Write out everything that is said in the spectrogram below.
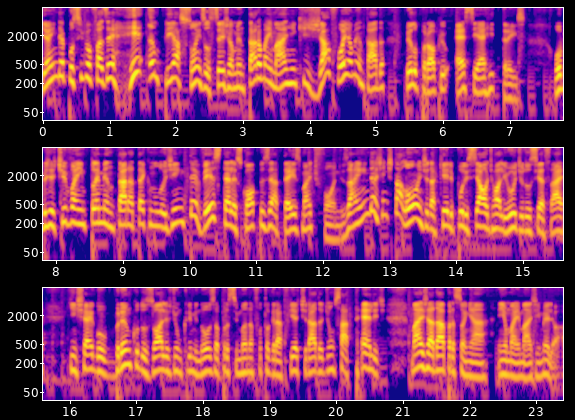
E ainda é possível fazer reampliações, ou seja, aumentar uma imagem que já foi aumentada pelo próprio SR3. O objetivo é implementar a tecnologia em TVs, telescópios e até smartphones. Ainda a gente está longe daquele policial de Hollywood do CSI que enxerga o branco dos olhos de um criminoso aproximando a fotografia tirada de um satélite, mas já dá para sonhar em uma imagem melhor.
